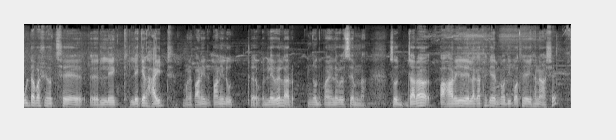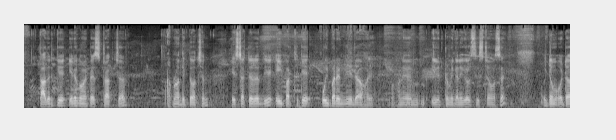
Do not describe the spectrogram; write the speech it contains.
উল্টা পাশে হচ্ছে লেক লেকের হাইট মানে পানির পানির লেভেল আর নদীর পানির লেভেল সেম না। সো যারা পাহাড়ি এলাকা থেকে নদী পথে এখানে আসে, তাদেরকে এরকম একটা স্ট্রাকচার আপনারা দেখতে পাচ্ছেন। এই স্ট্রাকচারে দিয়ে এই পার থেকে ওই পারে নিয়ে যাওয়া হয়। ওখানে ইলেকট্রোমেকানিক্যাল সিস্টেম আছে। ওইটা ওইটা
